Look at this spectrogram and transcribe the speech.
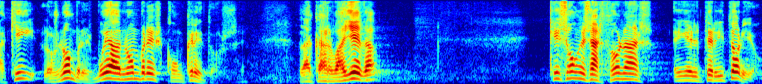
aquí los nombres, voy a nombres concretos. La carballeda, ¿qué son esas zonas en el territorio?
